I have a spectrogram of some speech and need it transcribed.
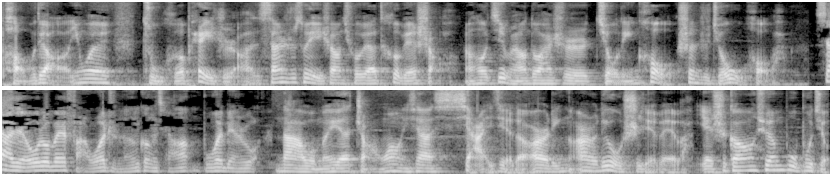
跑不掉，因为组合配置啊，三十岁以上球员特别少，然后基本上都还是九零后甚至九五后吧。下届欧洲杯，法国只能更强，不会变弱。那我们也展望一下下一届的二零二六世界杯吧，也是刚刚宣布不久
